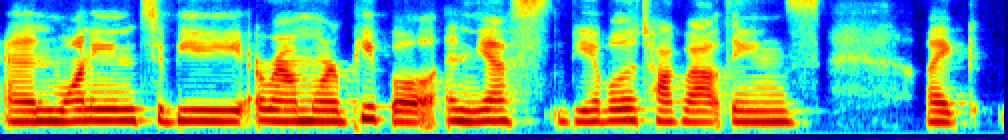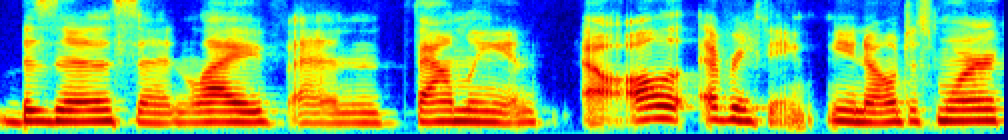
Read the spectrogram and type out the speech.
and wanting to be around more people and yes be able to talk about things like business and life and family and all everything, you know, just more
